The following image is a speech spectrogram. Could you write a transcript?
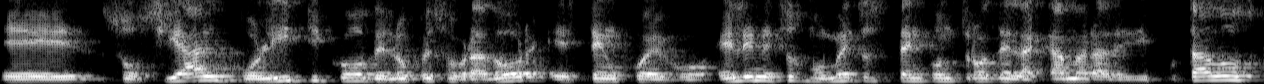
eh, social, político de López Obrador está en juego. Él en estos momentos está en control de la Cámara de Diputados,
